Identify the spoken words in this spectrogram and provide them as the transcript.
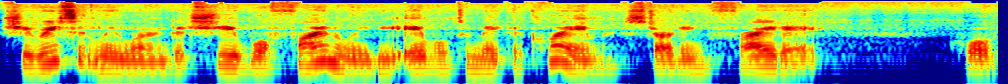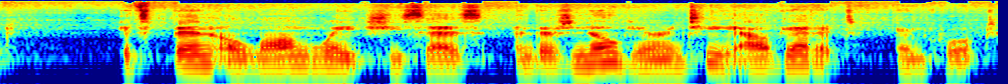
She recently learned that she will finally be able to make a claim starting Friday. Quote, It's been a long wait, she says, and there's no guarantee I'll get it. End quote.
